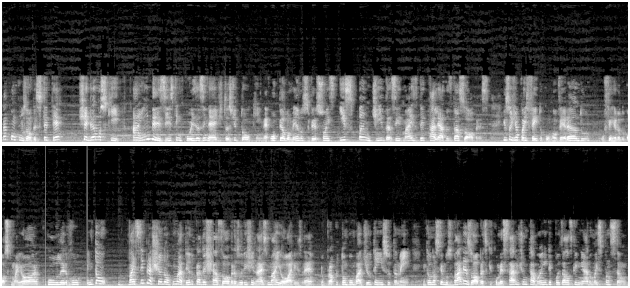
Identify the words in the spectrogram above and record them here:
Na conclusão desse TT, chegamos que ainda existem coisas inéditas de Tolkien, né? ou pelo menos versões expandidas e mais detalhadas das obras. Isso já foi feito com Roverando, o Ferreiro do Bosque Maior, Kullervo. Então, vai sempre achando algum adendo para deixar as obras originais maiores, né? O próprio Tom Bombadil tem isso também. Então, nós temos várias obras que começaram de um tamanho e depois elas ganharam uma expansão.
